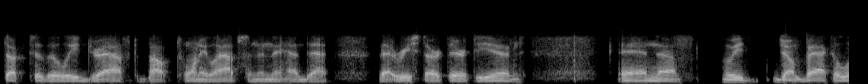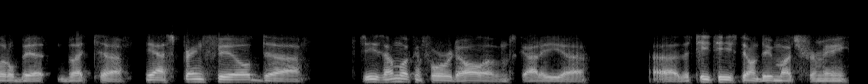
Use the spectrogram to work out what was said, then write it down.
stuck to the lead draft about 20 laps, and then they had that that restart there at the end, and uh, we jumped back a little bit. But uh, yeah, Springfield. Uh, geez, I'm looking forward to all of them, Scotty. Uh, uh, the TTs don't do much for me.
